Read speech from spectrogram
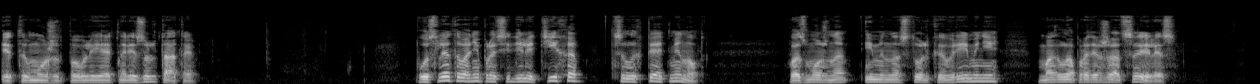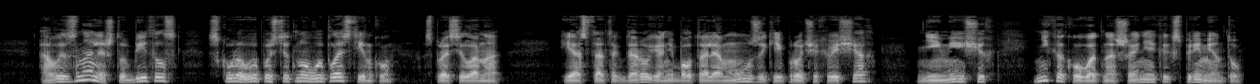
Это может повлиять на результаты». После этого они просидели тихо целых пять минут. Возможно, именно столько времени могла продержаться Элис. «А вы знали, что Битлз скоро выпустят новую пластинку?» — спросила она. И остаток дороги они болтали о музыке и прочих вещах, не имеющих никакого отношения к эксперименту.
